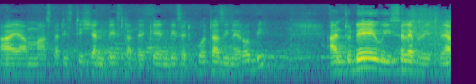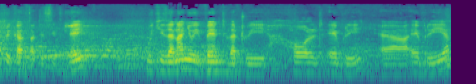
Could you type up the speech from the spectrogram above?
I am a statistician based at the KNBS headquarters in Nairobi. And today we celebrate the African Statistics Day, which is an annual event that we hold every, uh, every year.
